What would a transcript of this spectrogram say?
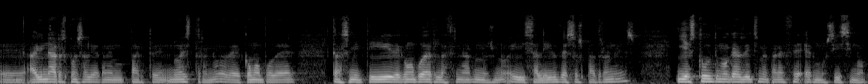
eh, hay una responsabilidad también parte nuestra, ¿no? De cómo poder transmitir, de cómo poder relacionarnos, ¿no? Y salir de esos patrones. Y esto último que has dicho me parece hermosísimo.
